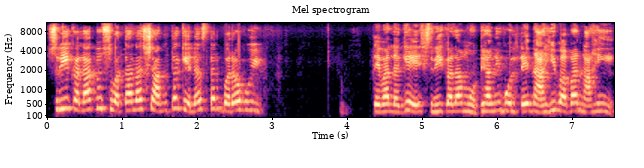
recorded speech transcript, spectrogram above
श्रीकला तू स्वतःला शांत केलंस तर बरं होईल. तेव्हा लगेच श्रीकला मोठ्याने बोलते नाही बाबा नाही.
